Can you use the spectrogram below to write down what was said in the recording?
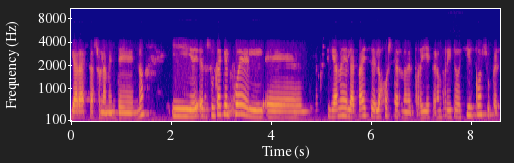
y ahora está solamente él, ¿no? Y resulta que él fue el, se llama el advice del ojo externo del proyecto. Era un proyecto de circo, super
